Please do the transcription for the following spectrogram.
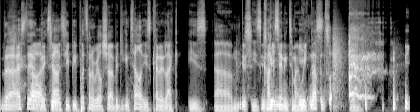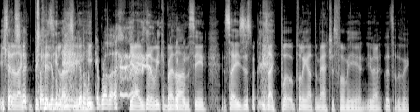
No, I stayed Oh, dude. house. He, he puts on a real show, but you can tell he's kind of like he's um he's, being condescending to my weakness. Yeah. Instead of like because he loves me. You're the he- weaker brother. yeah, he's got a weaker brother on the scene, so he's just he's like pu- pulling out the matches for me, and you know that sort of thing.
